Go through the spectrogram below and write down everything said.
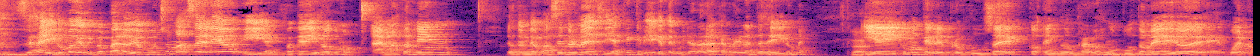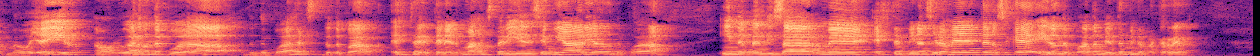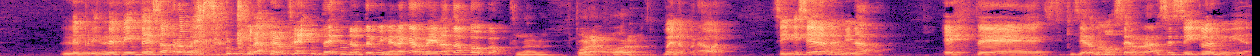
Entonces ahí como que mi papá lo vio mucho más serio y ahí fue que dijo como, además también lo que mi papá siempre me decía es que quería que terminara la carrera antes de irme. Claro. Y ahí como que le propuse co- encontrarnos en un punto medio de, bueno, me voy a ir a un lugar donde pueda, donde pueda, donde pueda este, tener más experiencia en mi área, donde pueda independizarme este, financieramente, no sé qué, y donde pueda también terminar la carrera. Le, le pinté esa promesa, claramente, no terminé la carrera tampoco. Claro. Por ahora. Bueno, por ahora. Sí quisiera terminarla. Este, quisiera como cerrar ese ciclo de mi vida.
